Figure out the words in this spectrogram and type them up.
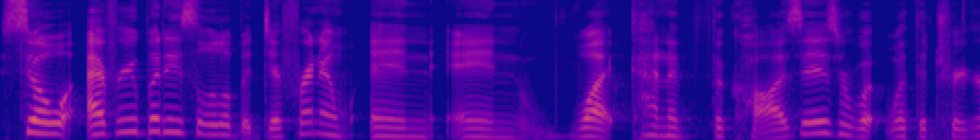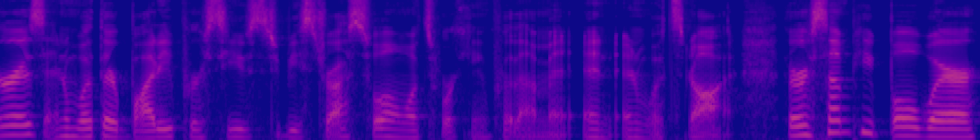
so everybody's a little bit different in, in in what kind of the cause is or what, what the trigger is and what their body perceives to be stressful and what's working for them and, and, and what's not. There are some people where,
